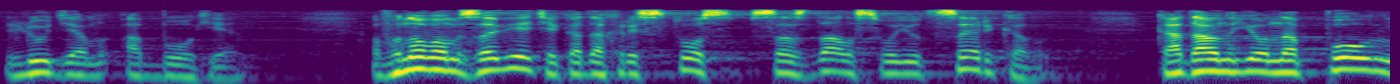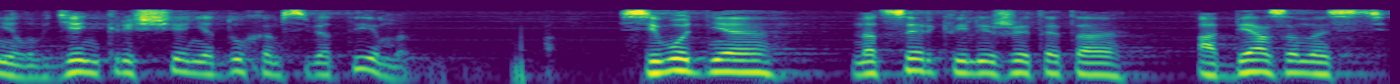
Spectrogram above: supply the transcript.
людям о Боге. В Новом Завете, когда Христос создал свою церковь, когда Он ее наполнил в день крещения Духом Святым – Сегодня на церкви лежит эта обязанность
